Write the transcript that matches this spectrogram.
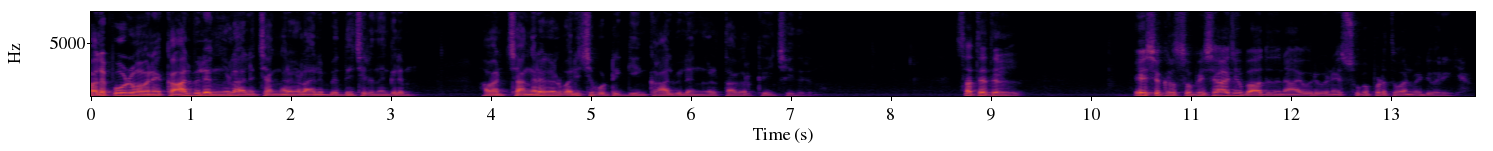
പലപ്പോഴും അവനെ കാൽവിലങ്ങുകളാലും ചങ്ങലകളാലും ബന്ധിച്ചിരുന്നെങ്കിലും അവൻ ചങ്ങലകൾ വലിച്ചു പൊട്ടിക്കുകയും കാൽവിലങ്ങുകൾ തകർക്കുകയും ചെയ്തിരുന്നു. സത്യത്തിൽ യേശു ക്രിസ്തു പിശാചു ബാധിതനായ ഒരുവനെ സുഖപ്പെടുത്തുവാൻ വേണ്ടി വരികയാണ്.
